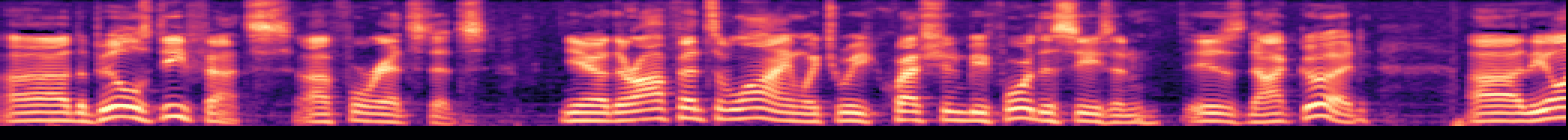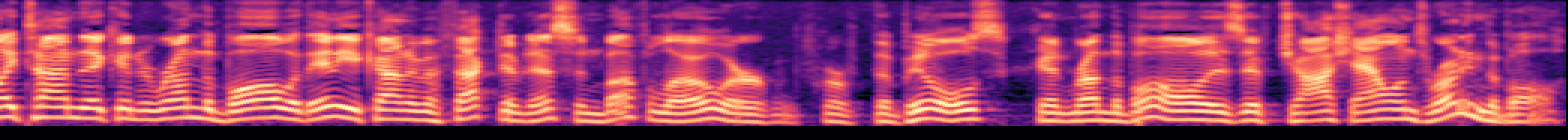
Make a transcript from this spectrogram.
Uh, the Bills' defense, uh, for instance. You know, their offensive line, which we questioned before the season, is not good. Uh, the only time they can run the ball with any kind of effectiveness in Buffalo or, or the Bills can run the ball is if Josh Allen's running the ball.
